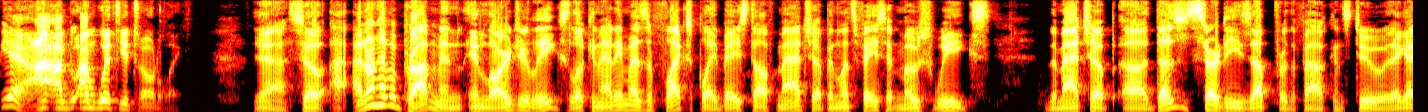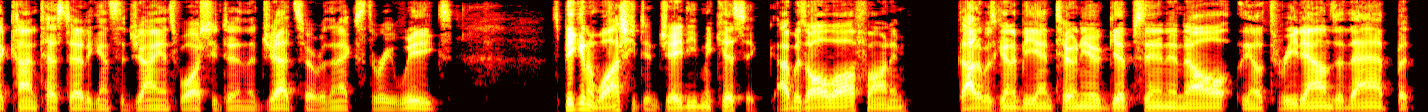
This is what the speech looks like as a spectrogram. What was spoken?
Yeah, I, I'm, I'm with you totally. Yeah, so I, I don't have a problem in, in larger leagues looking at him as a flex play based off matchup. And let's face it, most weeks the matchup uh, does start to ease up for the Falcons too. They got contest head against the Giants, Washington, and the Jets over the next three weeks. Speaking of Washington, J.D. McKissic, I was all off on him. Thought it was going to be Antonio Gibson and all you know three downs of that, but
